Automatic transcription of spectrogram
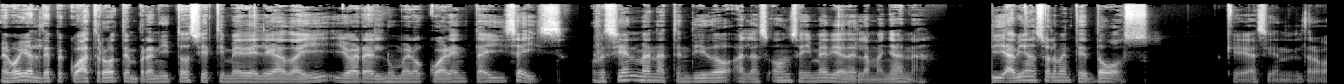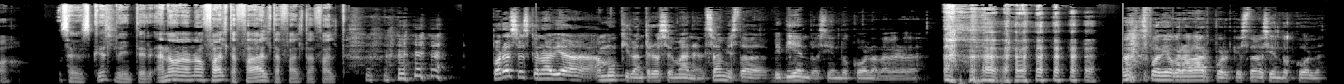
Me voy al DP4 tempranito, siete y media he llegado ahí. Yo era el número 46. Recién me han atendido a las once y media de la mañana. Y habían solamente dos que hacían el trabajo. ¿Sabes qué es lo interesante? Ah, no, no, no, falta, falta, falta, falta. Por eso es que no había Amuki la anterior semana. El Sammy estaba viviendo haciendo cola, la verdad. no hemos podido grabar porque estaba haciendo cola.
